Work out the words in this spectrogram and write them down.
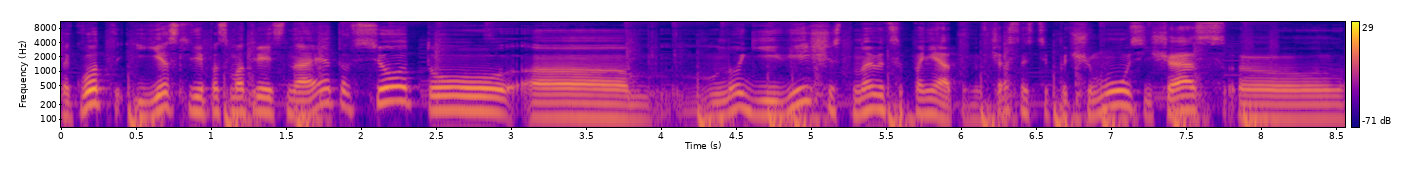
Так вот, если посмотреть на это все, то э, многие вещи становятся понятными. В частности, почему сейчас э,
